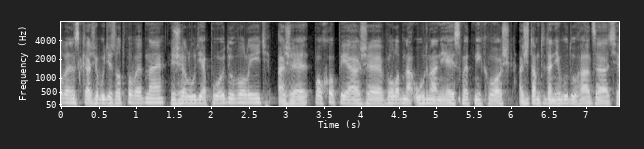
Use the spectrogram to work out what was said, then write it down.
Slovenska, že bude zodpovedné, že ľudia pôjdu voliť a že pochopia, že volebná úrna nie je smetný kôš a že tam teda nebudú hádzať e,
